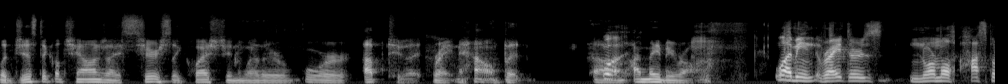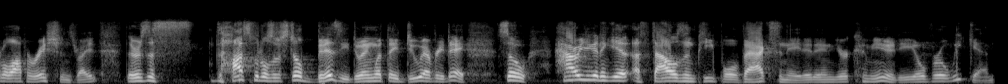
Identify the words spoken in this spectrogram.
logistical challenge. I seriously question whether we're up to it right now, but um, well, I may be wrong. Well, I mean, right? There's normal hospital operations, right? There's this the hospitals are still busy doing what they do every day. So how are you going to get a thousand people vaccinated in your community over a weekend?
